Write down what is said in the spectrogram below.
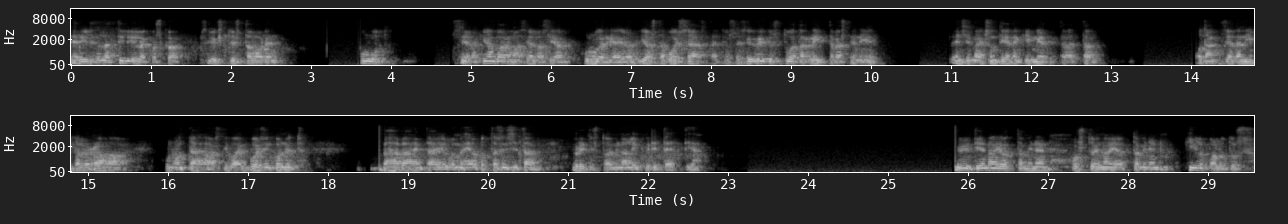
erillisellä tilillä, koska yksityistalouden kulut, sielläkin on varmaan sellaisia kulueriä, joista voi säästää. Että jos ei se yritys tuota riittävästi, niin ensimmäiseksi on tietenkin mietittävä, että otanko sieltä niin paljon rahaa, kun on tähän asti, vai voisinko nyt vähän vähentää, jolloin me helpottaisin sitä yritystoiminnan likviditeettiä. Myyntien ajoittaminen, ostojen ajoittaminen, kilpailutus.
